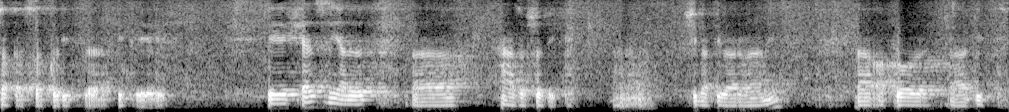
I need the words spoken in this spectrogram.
szakaszt akkor itt, uh, itt éri. És ez mielőtt házasodik Simati Várváni, akkor itt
